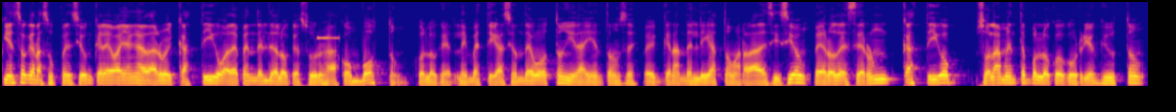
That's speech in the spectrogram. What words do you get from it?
pienso que la suspensión que le vayan a dar o el castigo va a depender de lo que surja con Boston, con lo que la investigación de Boston y de ahí entonces pues, Grandes Ligas tomará la decisión, pero de ser un castigo solamente por lo que ocurrió en Houston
